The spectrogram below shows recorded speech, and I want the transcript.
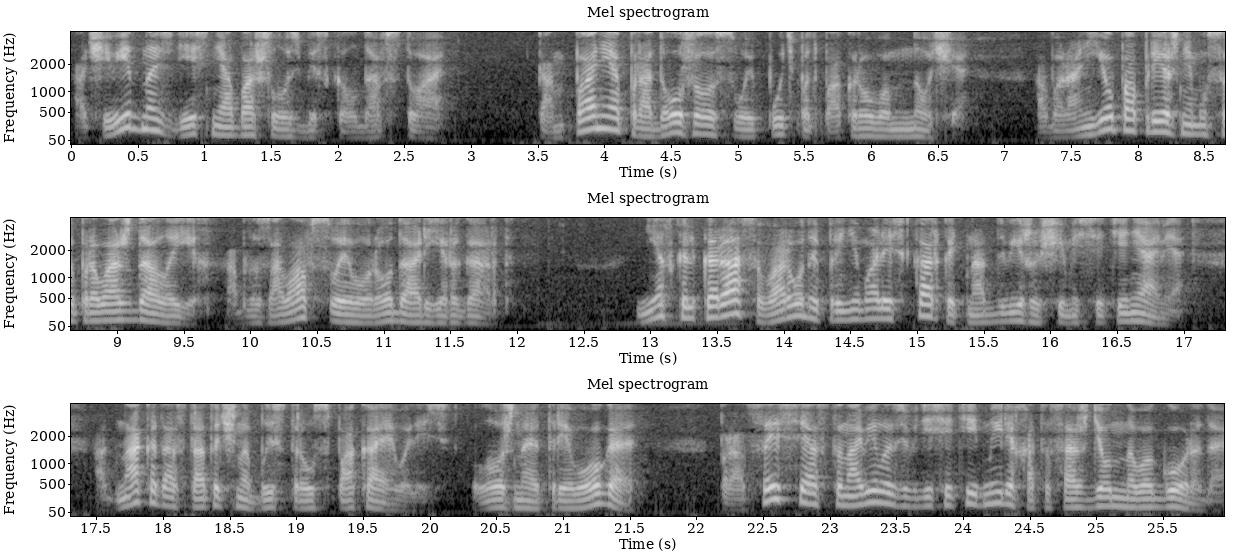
Очевидно, здесь не обошлось без колдовства. Компания продолжила свой путь под покровом ночи, а воронье по-прежнему сопровождало их, образовав своего рода арьергард. Несколько раз вороны принимались каркать над движущимися тенями — Однако достаточно быстро успокаивались. Ложная тревога? Процессия остановилась в десяти милях от осажденного города.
